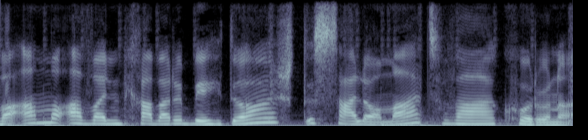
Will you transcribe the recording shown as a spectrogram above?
و اما اولین خبر بهداشت سلامت و کرونا.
